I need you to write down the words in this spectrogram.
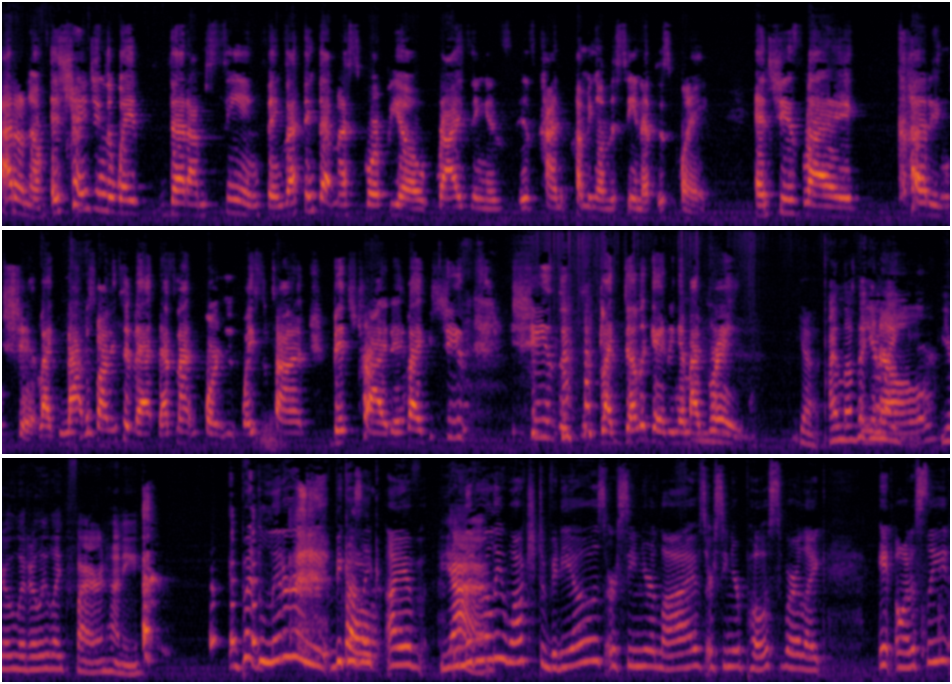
I don't know. It's changing the way that I'm seeing things. I think that my Scorpio rising is is kind of coming on the scene at this point, and she's like cutting shit, like not responding to that. That's not important. Waste of time. Bitch tried it. Like she's she's like delegating in my brain. Yeah, I love that you you're know? like you're literally like fire and honey. but literally, because like I have yeah. literally watched videos or seen your lives or seen your posts where like it honestly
